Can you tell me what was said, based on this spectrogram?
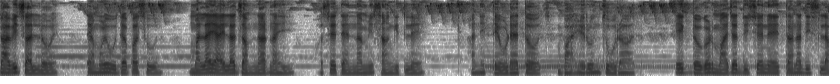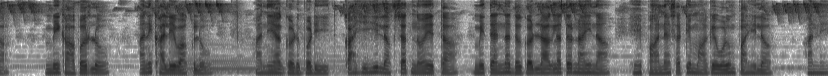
गावी चाललोय. त्यामुळे उद्यापासून मला यायला जमणार नाही. असे त्यांना मी सांगितले. आणि तेवढ्यातच बाहेरून जोरात एक दगड माझ्या दिशेने येताना दिसला. मी घाबरलो आणि खाली वाकलो. आणि या गडबडीत काहीही लक्षात न येता मी त्यांना दगड लागला तर नाही ना हे पाहण्यासाठी मागे वळून पाहिलं. आणि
